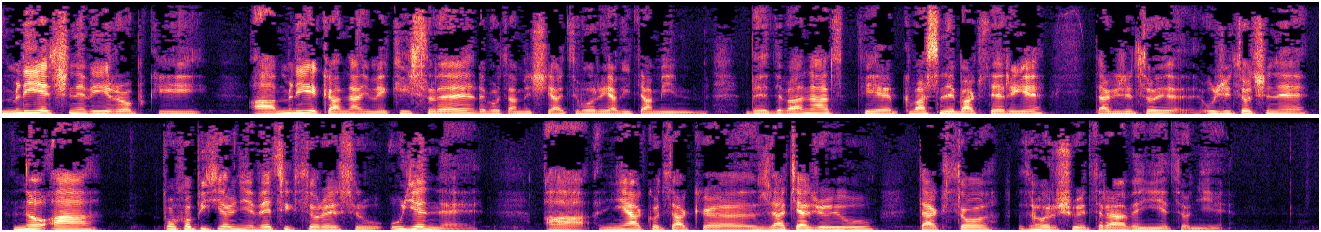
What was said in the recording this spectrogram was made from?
mliečne výrobky a mlieka najmä kyslé, lebo tam ešte aj tvoria vitamín B12, tie kvasné baktérie, takže to je užitočné. No a pochopiteľne veci, ktoré sú udenné a nejako tak e, zaťažujú, tak to zhoršuje trávenie, to nie.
